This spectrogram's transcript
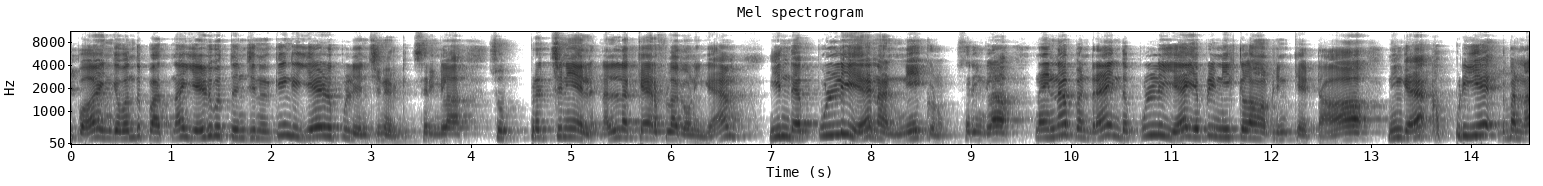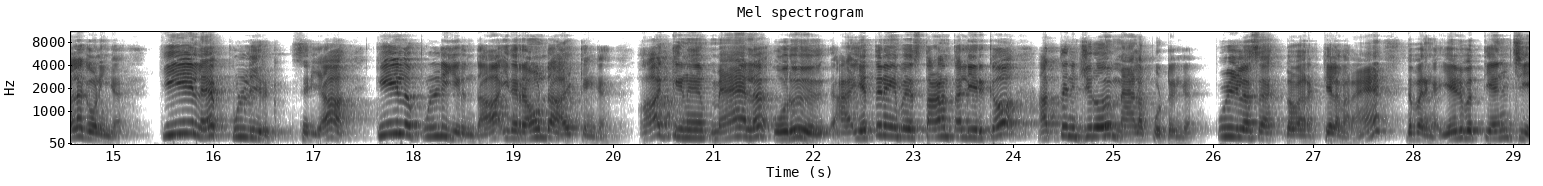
இப்போ இங்கே வந்து பார்த்தீங்கன்னா எழுபத்தஞ்சுன்னு இருக்குது இங்கே ஏழு புள்ளி அஞ்சுன்னு இருக்குது சரிங்களா? ஸோ பிரச்சனையே இல்லை. நல்லா கேர்ஃபுல்லாக கவனிங்க. இந்த புள்ளியை நான் நீக்கணும். சரிங்களா? நான் என்ன பண்ணுறேன் இந்த புள்ளியை எப்படி நீக்கலாம் அப்படின்னு கேட்டால் நீங்கள் அப்படியே இப்போ நல்லா கவனிங்க. கீழே புள்ளி இருக்குது சரியா? கீழே புள்ளி இருந்தால் இதை ரவுண்டாக ஆக்கிங்க ஆக்கின்னு மேலே ஒரு எத்தனை ஸ்தானம் தள்ளி இருக்கோ அத்தனை ஜீரோ மேலே போட்டுங்க. புரியல சார் இதோ வரேன் கீழே வரேன். இதை பாருங்க எழுபத்தி அஞ்சு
